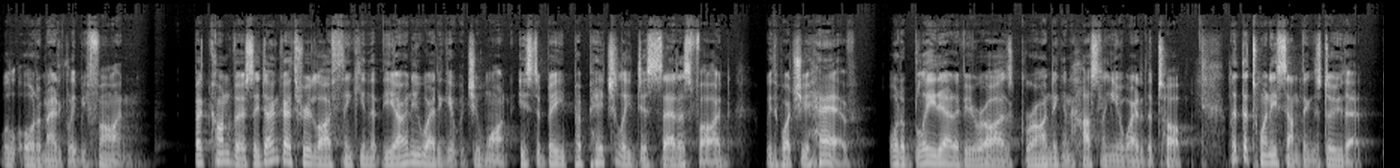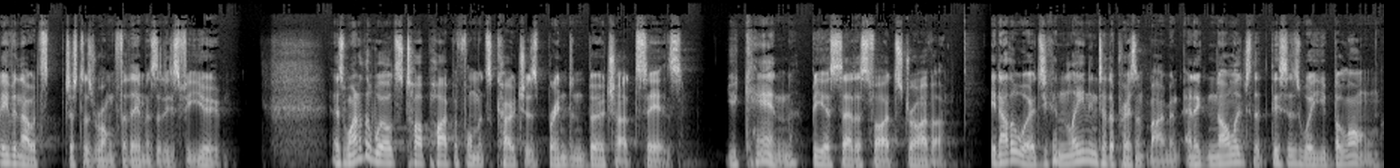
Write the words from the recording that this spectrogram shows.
will automatically be fine. But conversely, don't go through life thinking that the only way to get what you want is to be perpetually dissatisfied with what you have or to bleed out of your eyes, grinding and hustling your way to the top. Let the 20 somethings do that, even though it's just as wrong for them as it is for you. As one of the world's top high performance coaches, Brendon Burchard, says, you can be a satisfied striver. In other words, you can lean into the present moment and acknowledge that this is where you belong,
